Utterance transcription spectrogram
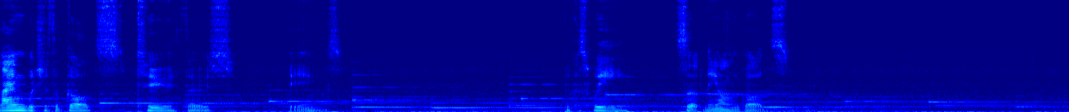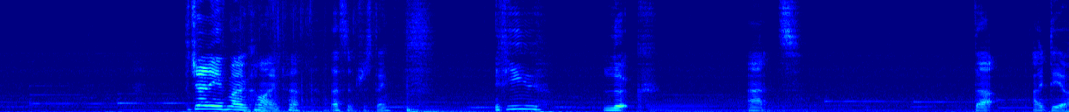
language of the gods to those beings. Because we certainly aren't gods. The journey of mankind. Huh, that's interesting. If you look at that idea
